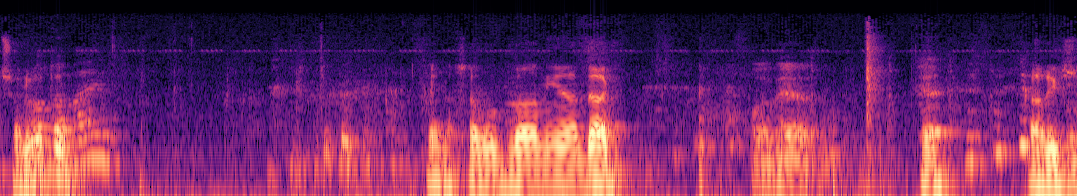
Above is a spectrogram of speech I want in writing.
שאלו אותו. כן, עכשיו הוא כבר נהיה דג. כן, כריש.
